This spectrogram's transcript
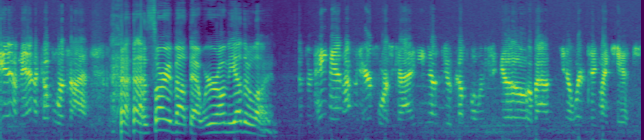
Yeah, man, a couple of times. Sorry about that. We were on the other line. Hey, man, I'm an Air Force guy. I emailed you a couple of weeks ago about, you know, where to take my kids.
